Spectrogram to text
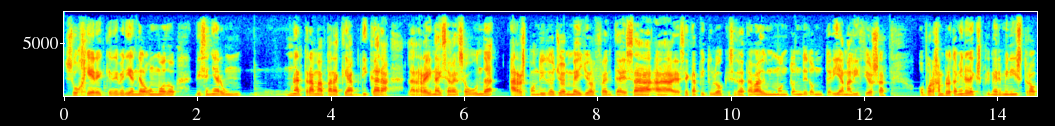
sugiere que deberían de algún modo diseñar un, una trama para que abdicara la reina Isabel II, ha respondido John Major frente a, esa, a, ese capítulo que se trataba de un montón de tontería maliciosa, o por ejemplo también el ex primer ministro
